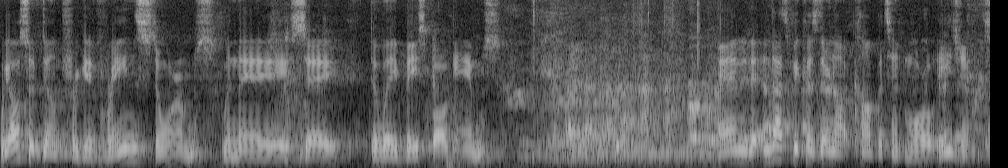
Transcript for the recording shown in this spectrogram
We also don't forgive rainstorms when they say delay baseball games. And, and that's because they're not competent moral agents.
